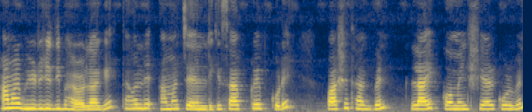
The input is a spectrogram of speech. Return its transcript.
আমার ভিডিও যদি ভালো লাগে, তাহলে আমার চ্যানেলটিকে সাবস্ক্রাইব করে পাশে থাকবেন, লাইক, কমেন্ট, শেয়ার করবেন।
